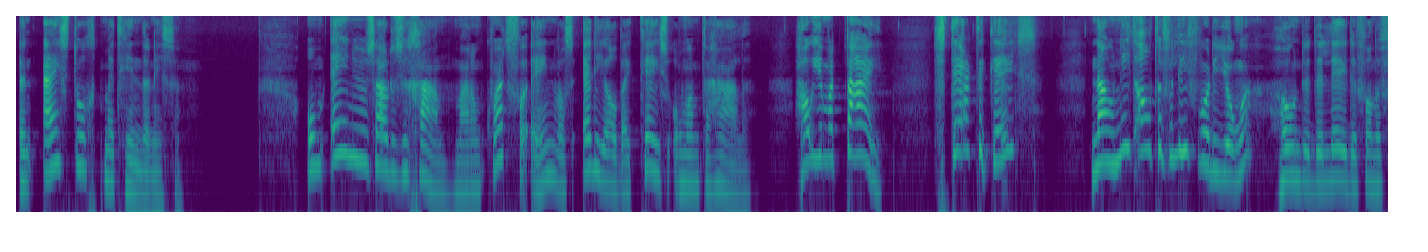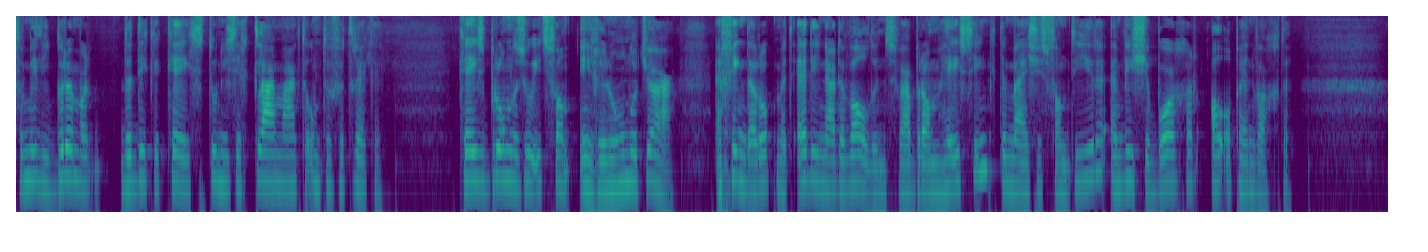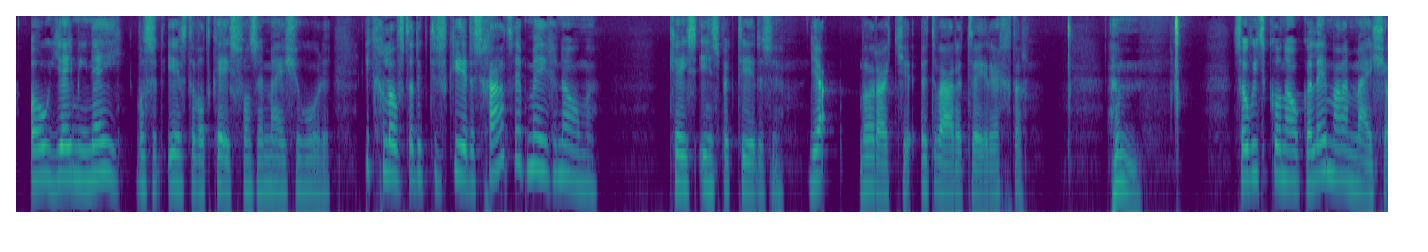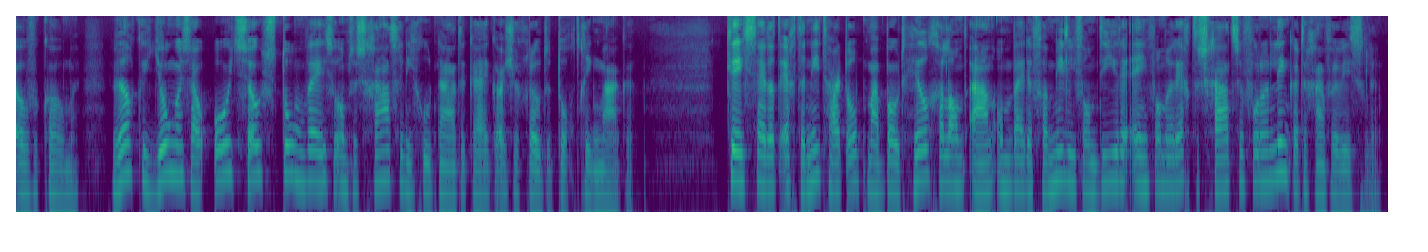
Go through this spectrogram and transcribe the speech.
Een ijstocht met hindernissen. Om één uur zouden ze gaan, maar om kwart voor één was Eddy al bij Kees om hem te halen. Hou je maar taai! Sterkte, Kees! Nou, niet al te verliefd worden, jongen, hoonden de leden van de familie Brummer de dikke Kees toen hij zich klaarmaakte om te vertrekken. Kees bromde zoiets van in geen honderd jaar en ging daarop met Eddy naar de Waldens, waar Bram Heesink, de meisjes van dieren en Wiesje Borger al op hen wachten. Oh, jemie nee, was het eerste wat Kees van zijn meisje hoorde. Ik geloof dat ik de verkeerde schaats heb meegenomen. Kees inspecteerde ze. Ja, waaratje, het waren twee rechter. Hm, zoiets kon ook alleen maar een meisje overkomen. Welke jongen zou ooit zo stom wezen om zijn schaatsen niet goed na te kijken als je grote tocht ging maken? Kees zei dat echter niet hardop, maar bood heel galant aan om bij de familie van dieren een van de rechter schaatsen voor een linker te gaan verwisselen.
